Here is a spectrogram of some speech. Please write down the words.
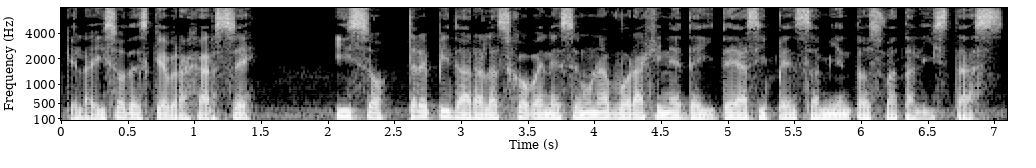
que la hizo desquebrajarse, hizo trepidar a las jóvenes en una vorágine de ideas y pensamientos fatalistas.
